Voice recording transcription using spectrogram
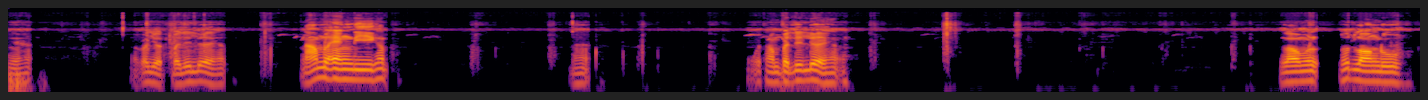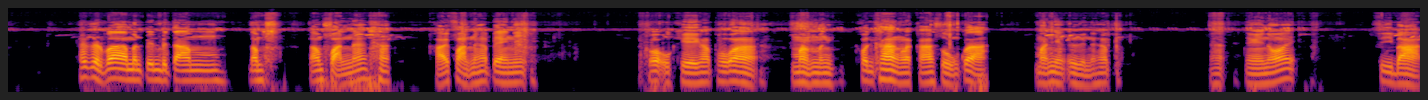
นี่ฮะแล้วก็หยดไปเรื่อยๆครับ น้ำแรงดีครับนะฮะก็ทำไปเรื่อยๆครับเรามาทดลองดู ถ้าเกิดว่ามันเป็นไปตามตาม ตามฝันนะขายฝันนะครับแปลงนี้ ก็โอเคครับ เพราะว่ามันมันค่อนข้างราคาสูงกว่ามันอย่างอื่นนะครับนะฮะอย่างน้อยสี่บาท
